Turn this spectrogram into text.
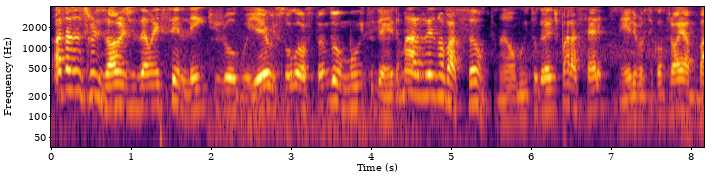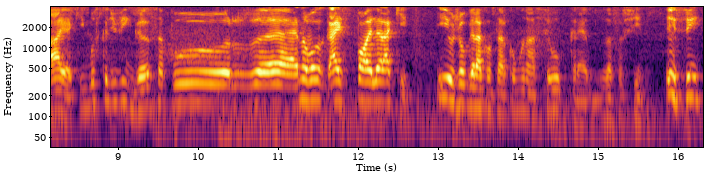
Assassin's Creed Origins é um excelente jogo e eu estou gostando muito dele. Uma renovação não muito grande para a série. Nele você controla a Bayek em busca de vingança por. É, não vou colocar spoiler aqui. E o jogo irá contar como nasceu o credo dos assassinos. E sim,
